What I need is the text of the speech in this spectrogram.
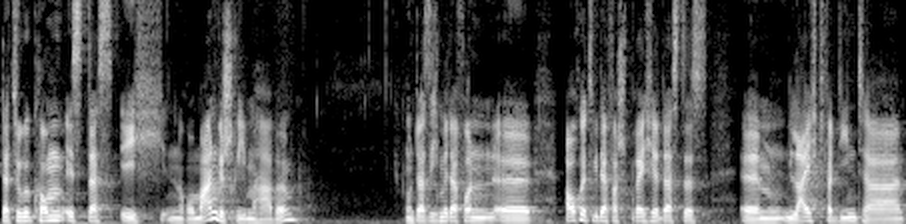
dazu gekommen ist, dass ich einen Roman geschrieben habe und dass ich mir davon äh, auch jetzt wieder verspreche, dass das ähm, leicht verdienter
